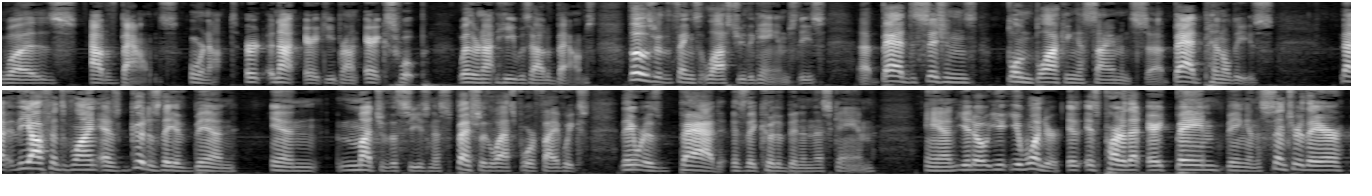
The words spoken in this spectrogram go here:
was out of bounds or not. Or not Eric Ebron, Erik Swoope, whether or not he was out of bounds. Those are the things that lost you the games. These uh, bad decisions, blown blocking assignments, uh, bad penalties. Now, the offensive line, as good as they have been in much of the season, especially the last four or five weeks, they were as bad as they could have been in this game. And, you know, you, you wonder, is, is part of that Eric Boehm being in the center there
